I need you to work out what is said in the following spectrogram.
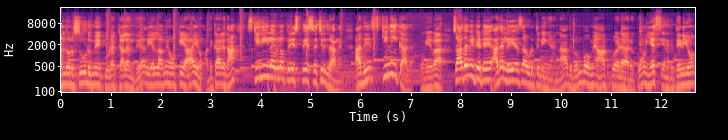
அந்த ஒரு சூடுமே கூட கலந்து அது எல்லாமே ஓகே ஆயிரும். அதுக்காக தான் ஸ்கினியில் இவ்வளோ பெரிய ஸ்பேஸ் வச்சுருக்குறாங்க. அது ஸ்கினிக்காக ஓகேவா ஸோ அதை விட்டுட்டு அதை லேயர்ஸாக உடுத்துனீங்கன்னா அது ரொம்பவுமே ஆக்வர்டாக இருக்கும். எஸ் எனக்கு தெரியும்.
